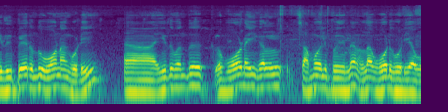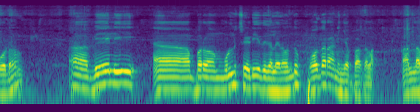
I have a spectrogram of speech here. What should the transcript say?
இதுக்கு பேர் வந்து ஓனாங்கொடி இது வந்து ஓடைகள் சமவெளி பகுதியில் நல்லா ஓடு கொடியாக ஓடும். வேலி அப்புறம் முள் செடி இதுகளில் வந்து புதரா நீங்கள் பார்க்கலாம். நல்லா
